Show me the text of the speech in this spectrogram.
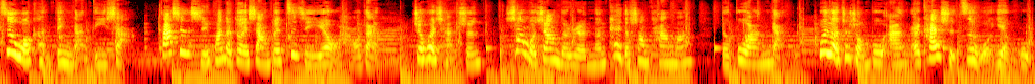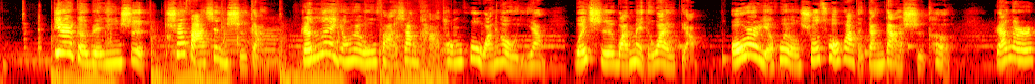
自我肯定感低下，发现喜欢的对象对自己也有好感，就会产生像我这样的人能配得上他吗的不安感。为了这种不安而开始自我厌恶。第二个原因是缺乏现实感，人类永远无法像卡通或玩偶一样维持完美的外表。偶尔也会有说错话的尴尬时刻。然而，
